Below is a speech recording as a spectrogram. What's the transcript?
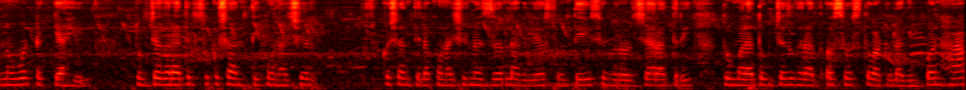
नव्वद टक्के आहे. तुमच्या घरातील सुखशांती कोणाची सुखशांतीला कोणाची नजर लागली असून तेवीस फेब्रुवारीच्या रात्री तुम्हाला तुमच्याच घरात अस्वस्थ वाटू लागेल. पण हा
